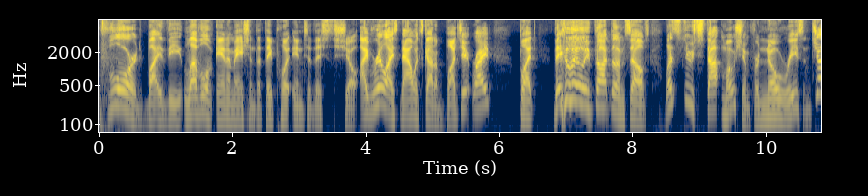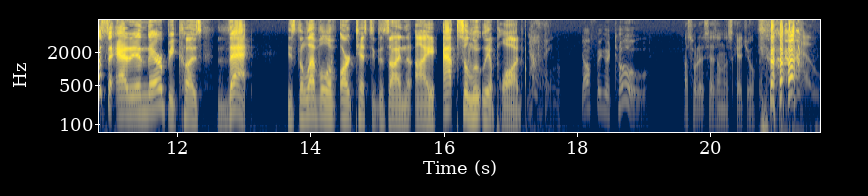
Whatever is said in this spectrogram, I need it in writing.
floored by the level of animation that they put into this show. I realize now it's got a budget, right? But they literally thought to themselves, let's do stop motion for no reason. Just to add it in there because that is the level of artistic design that I absolutely applaud. Nothing. Nothing at all. That's what it says on the schedule. no.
